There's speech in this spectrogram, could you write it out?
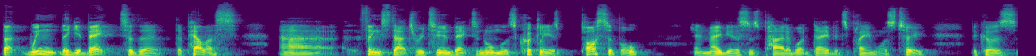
But when they get back to the, the palace, uh, things start to return back to normal as quickly as possible. And maybe this was part of what David's plan was too, because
